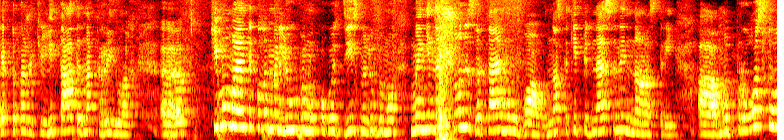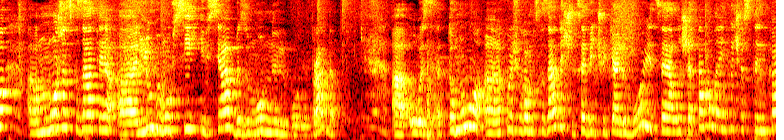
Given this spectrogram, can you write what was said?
як то кажуть, літати на крилах. Е, В ті моменти, коли ми любимо когось, дійсно любимо, ми ні на що не звертаємо увагу. У нас такий піднесений настрій. Ми просто е, можна сказати, е, любимо всіх і вся безумовною любов'ю, правда? Ось тому хочу вам сказати, що це відчуття любові це лише та маленька частинка,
